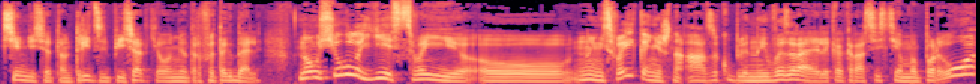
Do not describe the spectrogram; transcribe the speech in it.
70, там 30, 50 километров и так далее. Но у Сеула есть свои, ну не свои, конечно, а закупленные в Израиле как раз системы ПРО,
